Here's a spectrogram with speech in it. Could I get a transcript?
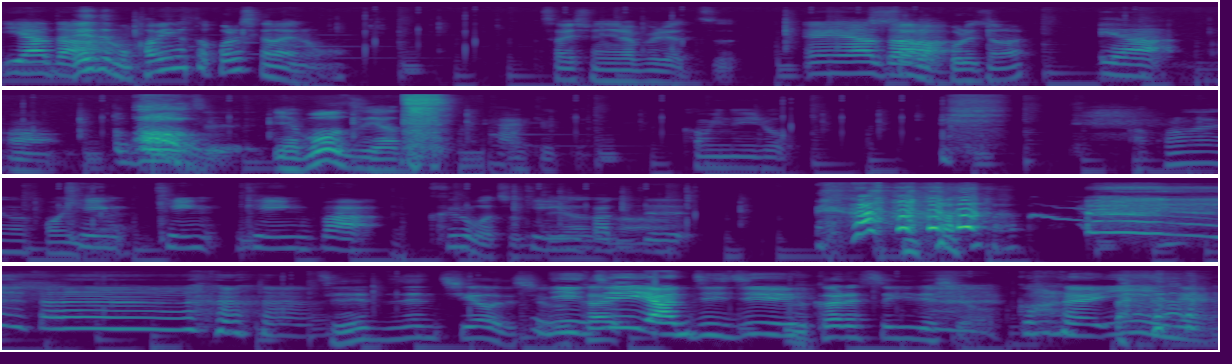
やだ。え、でも髪型これしかないの？最初に選べるやつ。えやそしたらだこれじゃない？いやうん。ボーツいや、坊主やだ。はい。オッケーオッケー。髪の色。あ、このぐらいが可愛いんじゃない金金金パ黒はちょっと金嫌だな。髪 全然違うでしょ。じじいやんじじい浮かれすぎでしょ。これいいね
